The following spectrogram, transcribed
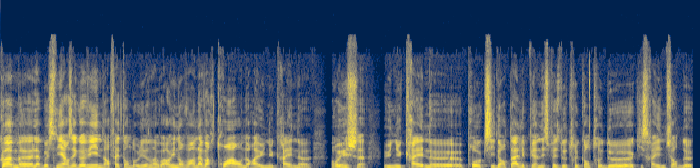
comme euh, la Bosnie-Herzégovine. En fait, au lieu d'en avoir une, on va en avoir trois. On aura une Ukraine euh, russe, une Ukraine euh, pro-occidentale et puis un espèce de truc entre deux qui serait une sorte de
